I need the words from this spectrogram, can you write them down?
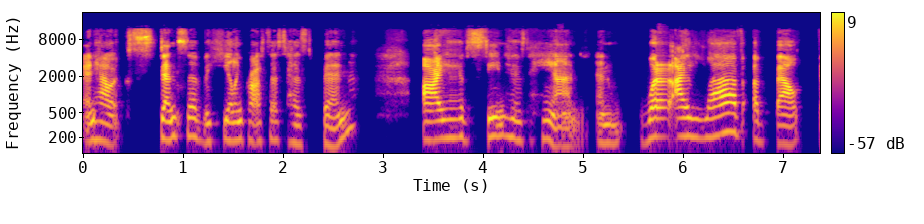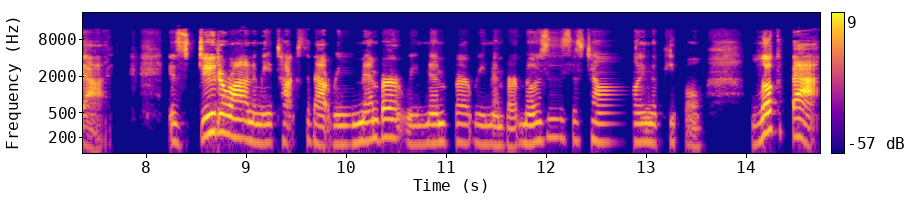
and how extensive the healing process has been, I have seen his hand. And what I love about that is Deuteronomy talks about remember, remember, remember. Moses is telling the people, look back,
